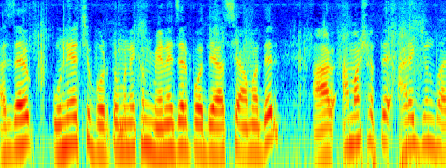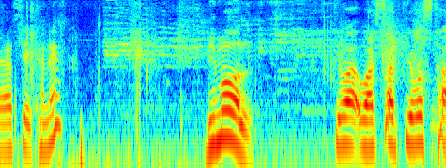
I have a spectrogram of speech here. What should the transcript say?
আচ্ছা যাই হোক উনি আছে বর্তমানে এখন ম্যানেজার পদে আছে আমাদের। আর আমার সাথে আরেকজন ভাই আছে এখানে। বিমল কি হোয়াটসঅ্যাপ কি অবস্থা?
